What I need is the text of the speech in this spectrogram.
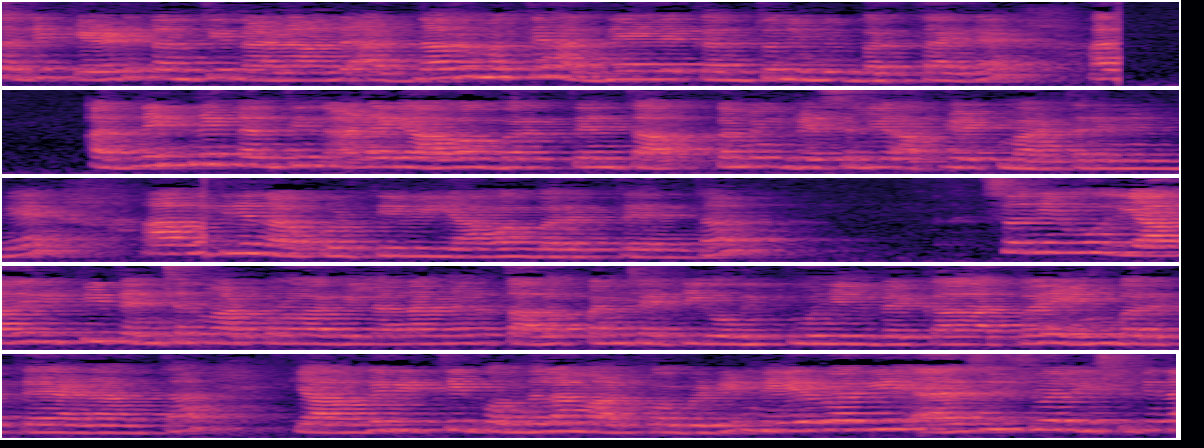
ಸದ್ಯಕ್ಕೆ ಎರಡು ಕಂತಿನ ಹಣ, ಅಂದ್ರೆ ಹದಿನಾರು ಮತ್ತೆ ಹದಿನೇಳನೇ ಕಂತು ನಿಮಗೆ ಬರ್ತಾ ಇದೆ. ಹದಿನೆಂಟನೇ ಕಂತಿನ ಹಣ ಯಾವಾಗ ಬರುತ್ತೆ ಅಂತ ಅಪ್ಕಮಿಂಗ್ ಡೇಸ್ ಅಲ್ಲಿ ಅಪ್ಡೇಟ್ ಮಾಡ್ತಾರೆ ನಿಮ್ಗೆ. ಆವಾಗ ನಾವು ಕೊಡ್ತೀವಿ ಯಾವಾಗ ಬರುತ್ತೆ ಅಂತ. ಸೊ ನೀವು ಯಾವುದೇ ರೀತಿ ಟೆನ್ಷನ್ ಮಾಡ್ಕೊಳ್ಳೋ ಆಗಿಲ್ಲ ನಾವೇನಾದ್ರು ತಾಲೂಕ್ ಪಂಚಾಯತಿಗೆ ಹೋಗಿ ಕ್ಯೂ ನಿಲ್ಬೇಕಾ ಅಥವಾ ಹೆಂಗ್ ಬರುತ್ತೆ ಹಣ ಅಂತ ಯಾವುದೇ ರೀತಿ ಗೊಂದಲ ಮಾಡ್ಕೋಬೇಡಿ. ನೇರವಾಗಿ ಆಸ್ ಯೂಶುವಲ್ ಇಷ್ಟು ದಿನ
